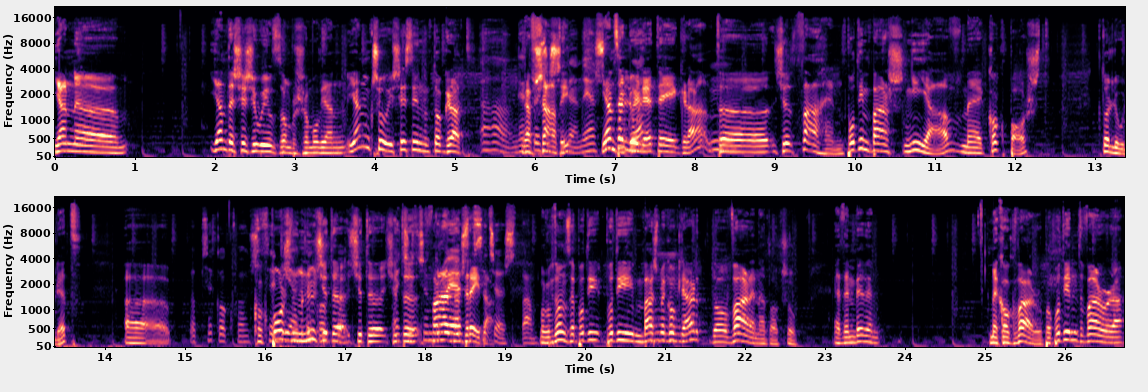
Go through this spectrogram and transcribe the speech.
Jan Jan te sheshi Wilson për shembull jan jan kështu i shesin këto grat. Aha, nga fshati. Jan ca lule të egra mm. të mm. që thahen, po t'i mbash një javë me kok poshtë këto lulet. ë uh, Po pse kok poshtë? Kok poshtë në mënyrë që të që të që të thahen të drejta. Po. Më kupton se po t'i po t'i mbash me mm. kok lart do varen ato kështu. Edhe mbeten me kokë varur, po po të jenë të varura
